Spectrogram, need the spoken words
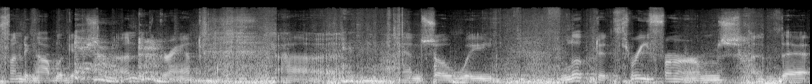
funding obligation under the grant. Uh, And so we looked at three firms that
